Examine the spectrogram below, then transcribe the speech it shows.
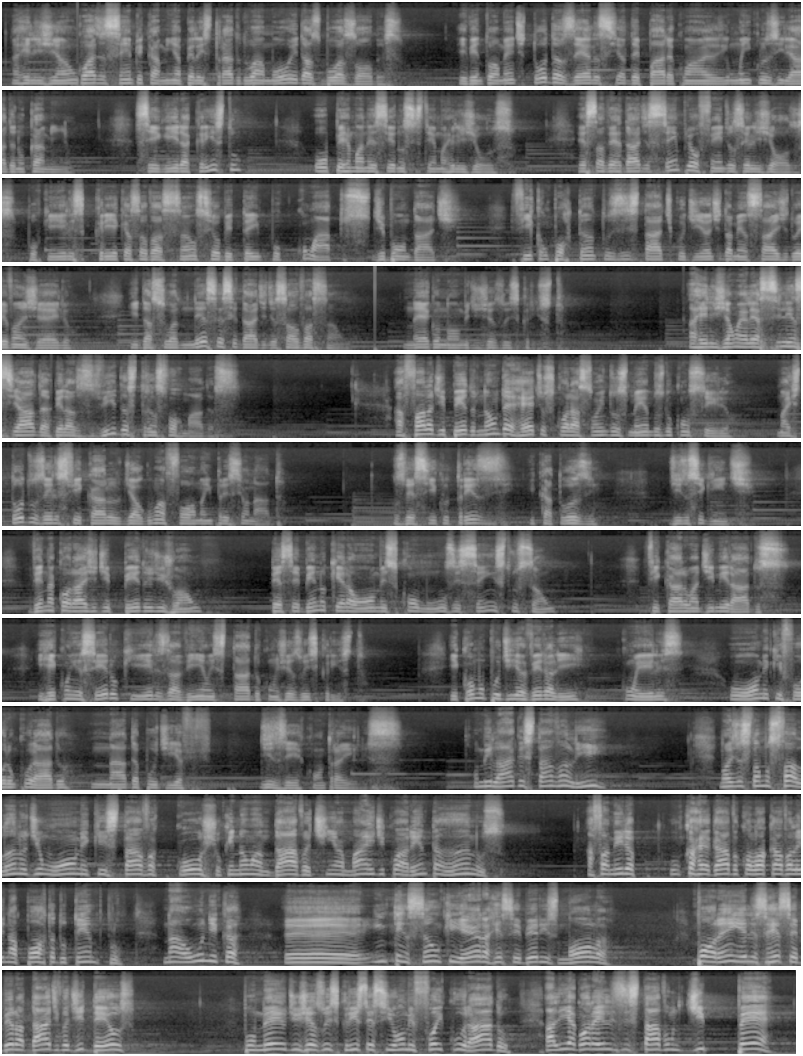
A religião quase sempre caminha pela estrada do amor e das boas obras. Eventualmente, todas elas se deparam com uma encruzilhada no caminho: seguir a Cristo ou permanecer no sistema religioso. Essa verdade sempre ofende os religiosos, porque eles creem que a salvação se obtém por, com atos de bondade. Ficam, portanto, estáticos diante da mensagem do Evangelho e da sua necessidade de salvação. Nega o nome de Jesus Cristo. A religião ela é silenciada pelas vidas transformadas. A fala de Pedro não derrete os corações dos membros do conselho, mas todos eles ficaram de alguma forma impressionados. Os versículos 13 e 14 diz o seguinte: Vendo a coragem de Pedro e de João, percebendo que eram homens comuns e sem instrução, ficaram admirados e reconheceram que eles haviam estado com Jesus Cristo. E como podia ver ali com eles, o homem que foram curado, nada podia dizer contra eles. O milagre estava ali. Nós estamos falando de um homem que estava coxo, que não andava, tinha mais de 40 anos. A família o carregava, colocava ali na porta do templo, na única é, intenção que era receber esmola. Porém, eles receberam a dádiva de Deus por meio de Jesus Cristo, esse homem foi curado. Ali agora eles estavam de pé,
